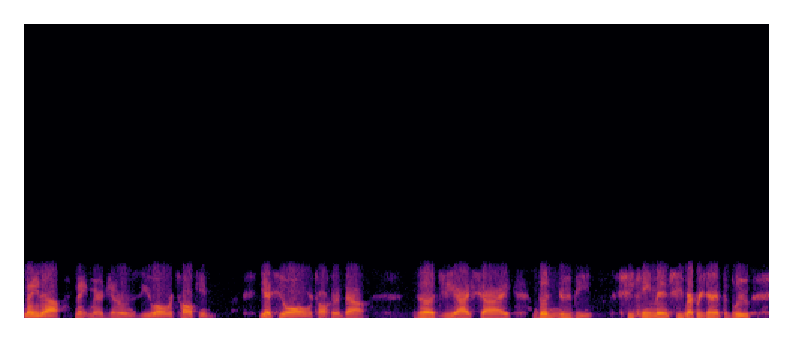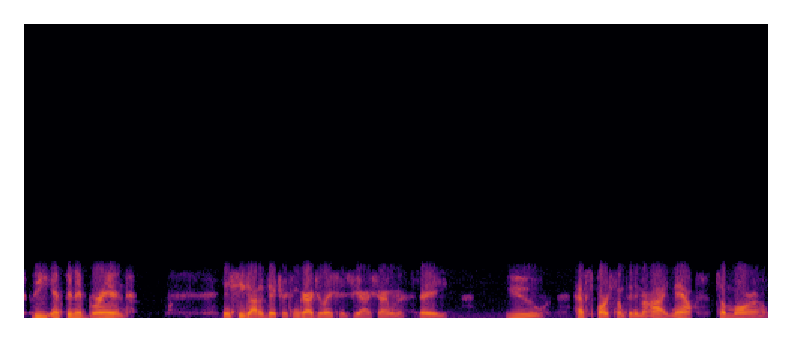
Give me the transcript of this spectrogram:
Knight Owl, Nightmare Jones, you all were talking. Yes, you all were talking about the GI Shy, the newbie. She came in, she represented the blue, the Infinite brand, and she got a victory. Congratulations, GI Shy. I want to say you have sparked something in my eye. Now, tomorrow,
